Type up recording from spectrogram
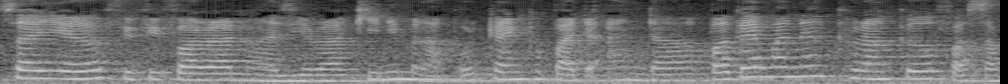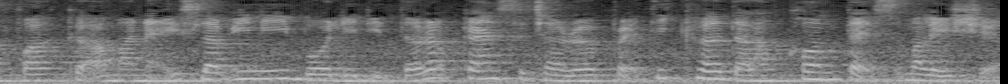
Saya Fifi Farah Hazira kini melaporkan kepada anda bagaimana kerangka falsafah keamanan Islam ini boleh diterapkan secara praktikal dalam konteks Malaysia.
